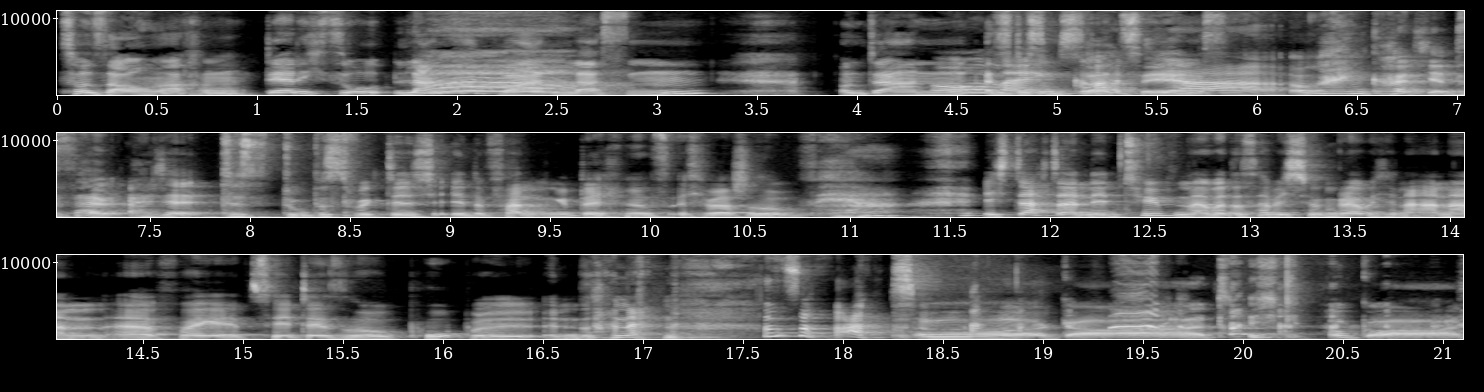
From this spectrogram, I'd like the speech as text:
zur Sau machen, der dich so lange hat warten lassen und dann, oh also das musst Gott, Ja, oh mein Gott, ja, deshalb, Alter, das, du bist wirklich Elefantengedächtnis. Ich war schon so, wer? Ich dachte an den Typen, aber das habe ich schon, glaube ich, in einer anderen äh, Folge erzählt, der so Popel in seiner Nase hat. Oh Gott. Ich, oh Gott.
